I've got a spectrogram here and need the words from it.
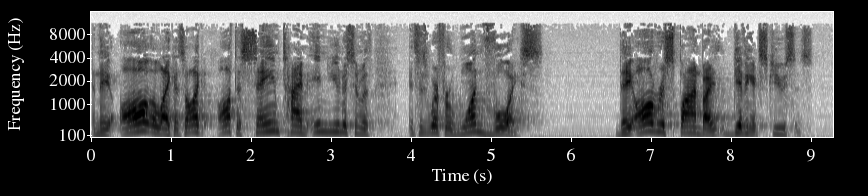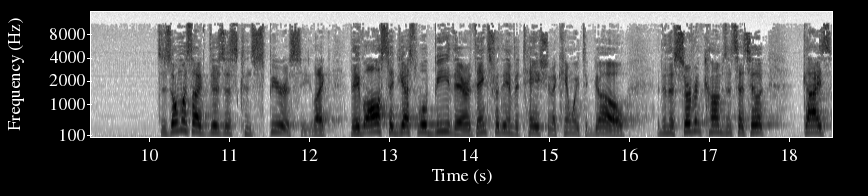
And they all alike, it's all, like, all at the same time in unison with, it says where for one voice, they all respond by giving excuses. It's almost like there's this conspiracy. Like they've all said, Yes, we'll be there. Thanks for the invitation. I can't wait to go. And then the servant comes and says, Hey, look, guys,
